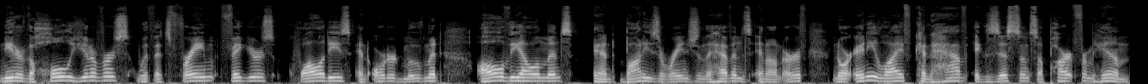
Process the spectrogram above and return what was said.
neither the whole universe with its frame, figures, qualities, and ordered movement, all the elements and bodies arranged in the heavens and on earth, nor any life can have existence apart from him,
